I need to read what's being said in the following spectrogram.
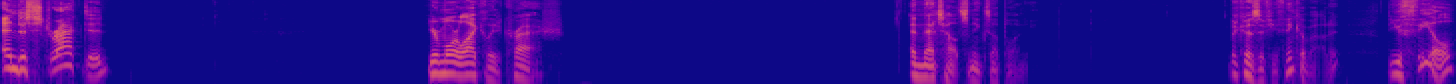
and distracted, you're more likely to crash. And that's how it sneaks up on you. Because if you think about it, you feel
